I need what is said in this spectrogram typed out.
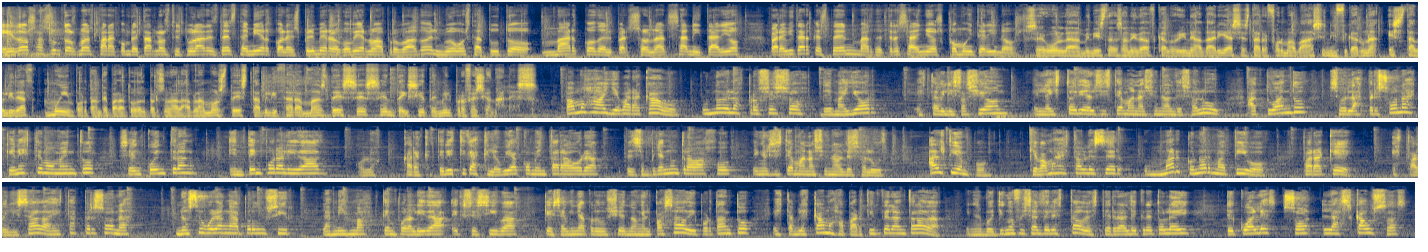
Y dos asuntos más para completar los titulares de este miércoles. Primero, el Gobierno ha aprobado el nuevo Estatuto Marco del Personal Sanitario para evitar que estén más de tres años como interinos. Según la ministra de Sanidad, Carolina Darias, esta reforma va a significar una estabilidad muy importante para todo el personal. Hablamos de estabilizar a más de 67.000 profesionales. Vamos a llevar a cabo uno de los procesos de mayor estabilización en la historia del Sistema Nacional de Salud, actuando sobre las personas que en este momento se encuentran en temporalidad, con las características que le voy a comentar ahora, desempeñando un trabajo en el Sistema Nacional de Salud, al tiempo que vamos a establecer un marco normativo para que, estabilizadas estas personas, no se vuelvan a producir la misma temporalidad excesiva que se venía produciendo en el pasado y por tanto establezcamos a partir de la entrada en el Boletín Oficial del Estado de este Real Decreto Ley de cuáles son las causas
